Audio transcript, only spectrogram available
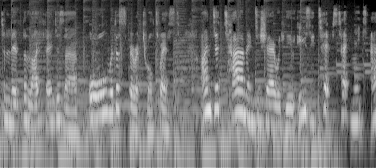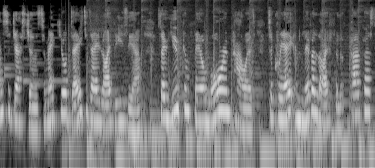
to live the life they deserve, all with a spiritual twist. I'm determined to share with you easy tips, techniques, and suggestions to make your day to day life easier so you can feel more empowered to create and live a life full of purpose,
